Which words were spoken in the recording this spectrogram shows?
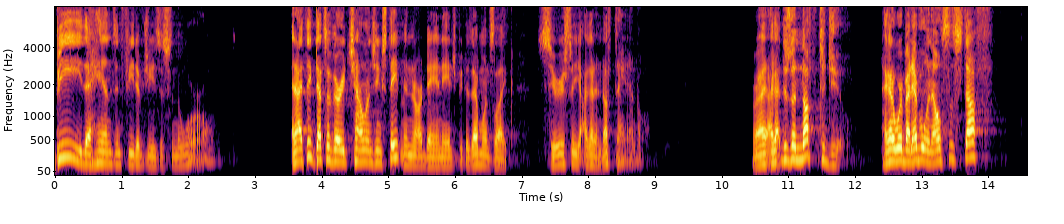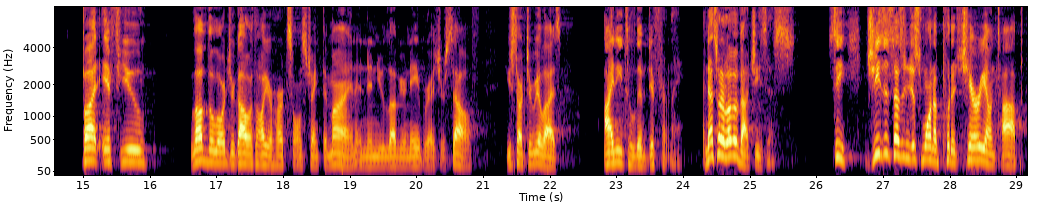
be the hands and feet of Jesus in the world. And I think that's a very challenging statement in our day and age because everyone's like, seriously, I got enough to handle. Right? I got, there's enough to do. I got to worry about everyone else's stuff. But if you love the Lord your God with all your heart, soul, and strength and mind, and then you love your neighbor as yourself, you start to realize, I need to live differently. And that's what I love about Jesus. See, Jesus doesn't just want to put a cherry on top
